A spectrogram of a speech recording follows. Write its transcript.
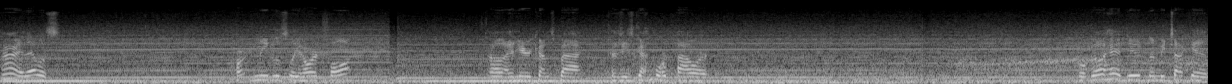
Alright, that was hard, needlessly hard fought. Oh, and here he comes back because he's got more power. Well, go ahead, dude. Let me tuck in.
